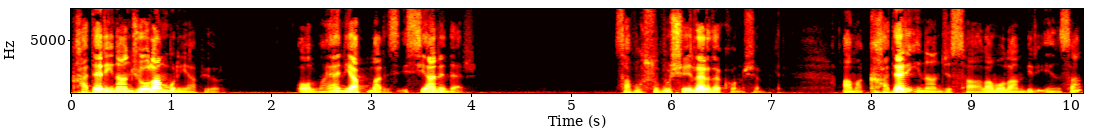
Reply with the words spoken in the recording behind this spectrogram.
Kader inancı olan bunu yapıyor. Olmayan yapmaz, isyan eder. Sapık supuk şeyler de konuşabilir. Ama kader inancı sağlam olan bir insan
